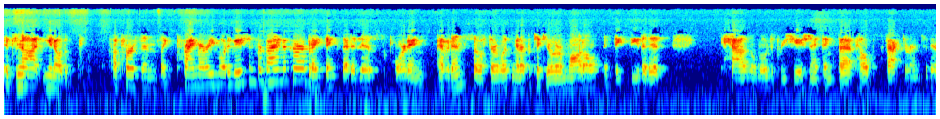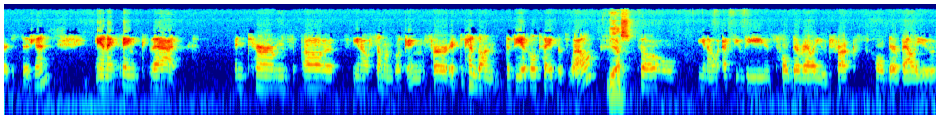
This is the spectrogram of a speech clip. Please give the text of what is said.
it's not you know the, a person's like primary motivation for buying a car but I think that it is supporting evidence. So if they're looking at a particular model, if they see that it has a low depreciation, I think that helps factor into their decision. And I think that in terms of, you know, if someone's looking for, it depends on the vehicle type as well. Yes. So, you know, SUVs hold their value, trucks hold their value.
